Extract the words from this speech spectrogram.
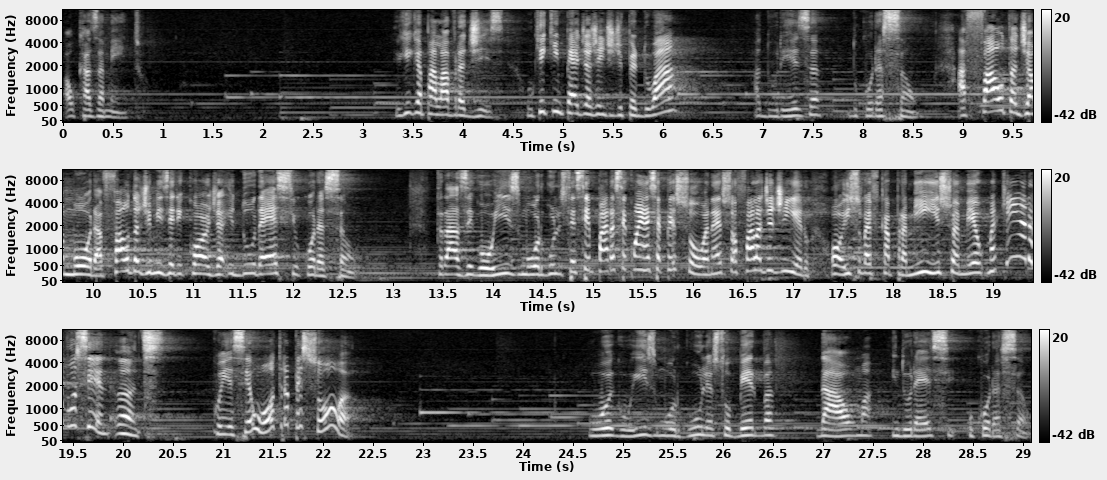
ao casamento. E o que, que a palavra diz? O que, que impede a gente de perdoar? A dureza do coração. A falta de amor, a falta de misericórdia endurece o coração. Traz egoísmo, orgulho. Você separa, você conhece a pessoa, né? Só fala de dinheiro. Ó, oh, isso vai ficar para mim, isso é meu. Mas quem era você antes? conheceu outra pessoa. O egoísmo, o orgulho, a soberba da alma endurece o coração.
